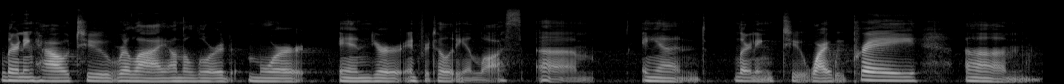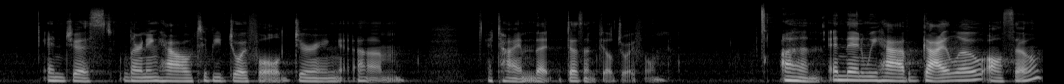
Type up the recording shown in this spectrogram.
learning how to rely on the Lord more in your infertility and loss, um, and learning to why we pray, um, and just learning how to be joyful during um, a time that doesn't feel joyful. Um, and then we have Gilo also,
